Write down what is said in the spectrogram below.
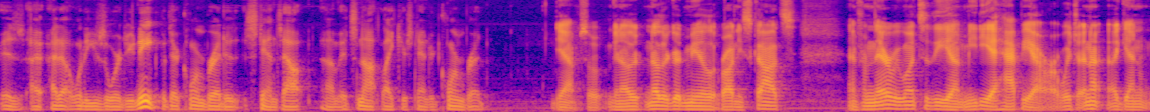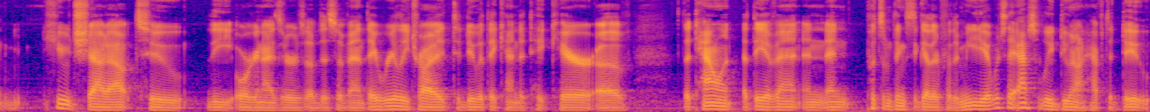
is I, I don't want to use the word unique, but their cornbread is, stands out. Um, it's not like your standard cornbread. yeah, so another another good meal at Rodney Scott's, and from there we went to the uh, media happy hour, which and again, huge shout out to the organizers of this event. They really try to do what they can to take care of the talent at the event and and put some things together for the media, which they absolutely do not have to do.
